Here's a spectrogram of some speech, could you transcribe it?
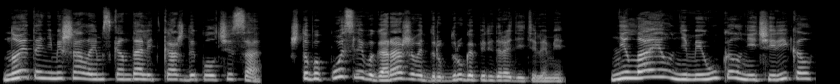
но это не мешало им скандалить каждые полчаса, чтобы после выгораживать друг друга перед родителями. Не лаял, не мяукал, не чирикал,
